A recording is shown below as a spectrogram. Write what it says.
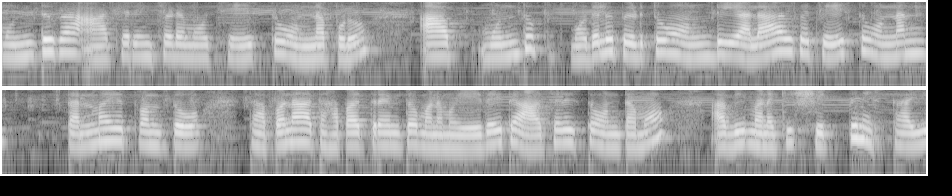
ముందుగా ఆచరించడము చేస్తూ ఉన్నప్పుడు ఆ ముందు మొదలు పెడుతూ ఉండి అలాగ చేస్తూ ఉన్న తన్మయత్వంతో తపన తాపత్రయంతో మనము ఏదైతే ఆచరిస్తూ ఉంటామో అవి మనకి శక్తినిస్తాయి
